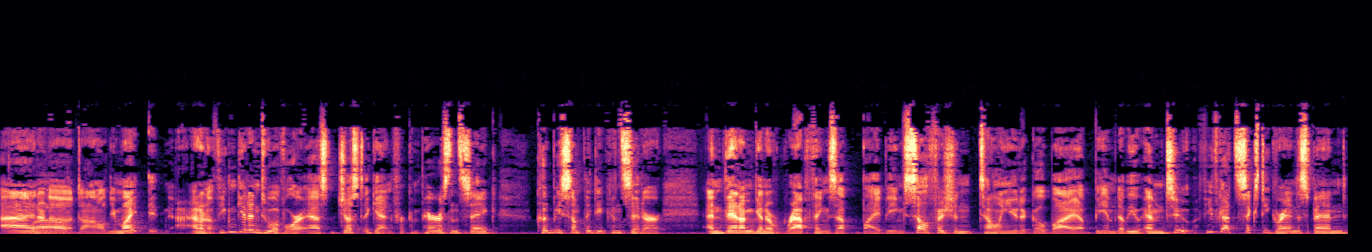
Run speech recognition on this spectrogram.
I don't know, Donald. You might, it, I don't know, if you can get into a Evora S, just again, for comparison's sake, could be something to consider. And then I'm going to wrap things up by being selfish and telling you to go buy a BMW M2. If you've got 60 grand to spend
